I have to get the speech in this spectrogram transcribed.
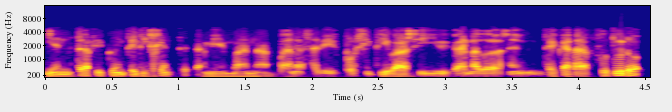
y en tráfico inteligente también van a, van a salir positivas y ganadoras de cara al futuro.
